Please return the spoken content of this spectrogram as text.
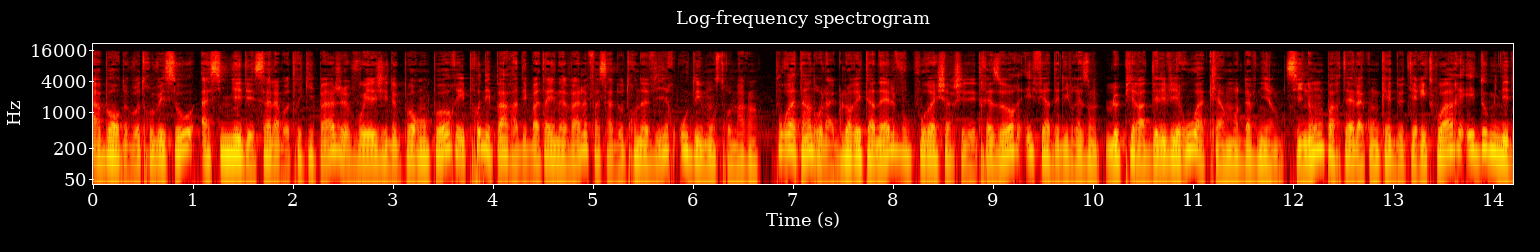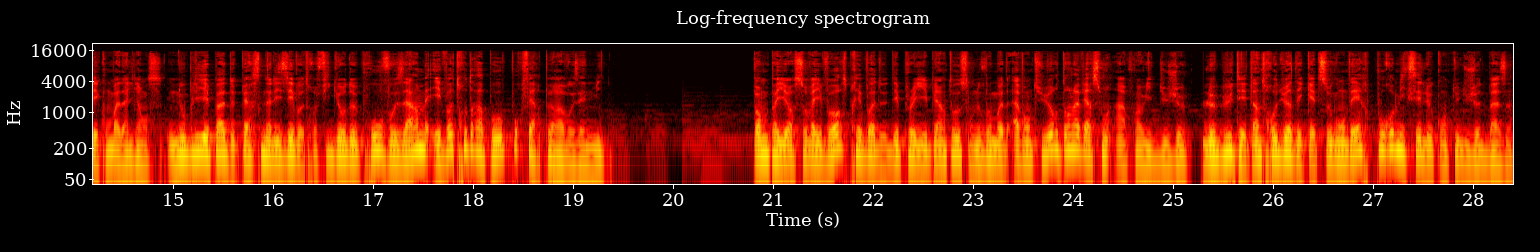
À bord de votre vaisseau, assignez des salles à votre équipage, voyagez de port en port et prenez part à des batailles navales face à d'autres navires ou des monstres marins. Pour atteindre la gloire éternelle, vous pourrez chercher des trésors et faire des livraisons. Le pirate Deliveroo a clairement de l'avenir. Sinon, partez à la conquête de territoires et dominez des combats d'alliance. N'oubliez pas de personnaliser votre figure de proue, vos armes et votre drapeau pour faire peur à vos ennemis. Vampire Survivors prévoit de déployer bientôt son nouveau mode aventure dans la version 1.8 du jeu. Le but est d'introduire des quêtes secondaires pour remixer le contenu du jeu de base.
